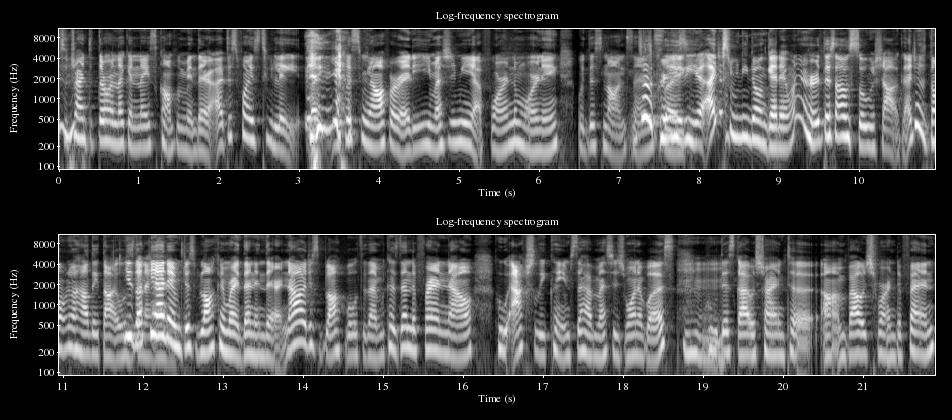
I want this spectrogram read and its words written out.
So trying to throw in like a nice compliment there at this point it's too late. Like you pissed me off already. You messaged me at four in the morning with this nonsense just crazy. Like, i just really don't get it. When i heard this i was so shocked. I just don't know how they thought it was he's lucky i didn't just block him right then and there. Now i just block both of them because then the friend now who actually claims to have messaged one of us mm-hmm. who this guy was trying to um, vouch for and defend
